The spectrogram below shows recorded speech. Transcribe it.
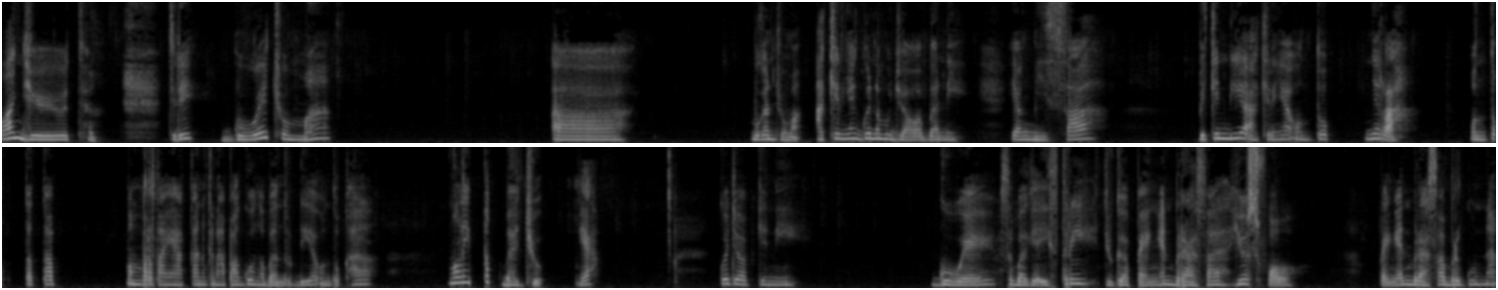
lanjut. Jadi gue cuma uh, bukan cuma akhirnya gue nemu jawaban nih yang bisa bikin dia akhirnya untuk nyerah untuk tetap mempertanyakan kenapa gue ngebantu dia untuk hal ngelipet baju ya. Gue jawab gini gue sebagai istri juga pengen berasa useful pengen berasa berguna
